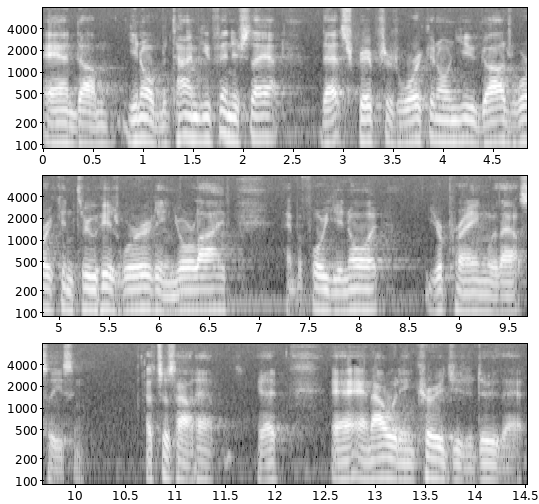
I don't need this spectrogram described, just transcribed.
And, um, you know, by the time you finish that, that scripture's working on you. God's working through His Word in your life. And before you know it, you're praying without ceasing. That's just how it happens, okay? And I would encourage you to do that.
